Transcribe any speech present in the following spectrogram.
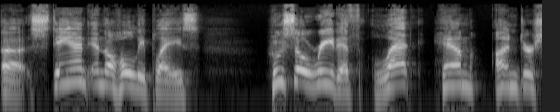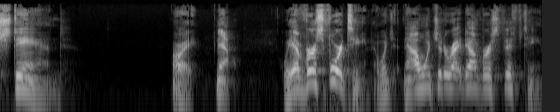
uh, stand in the holy place, whoso readeth, let him understand. All right. Now we have verse 14. I want you, now I want you to write down verse 15.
